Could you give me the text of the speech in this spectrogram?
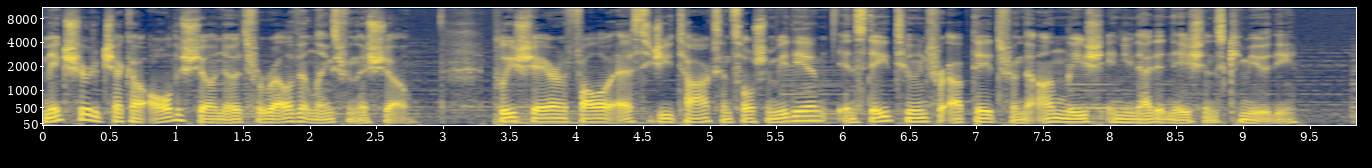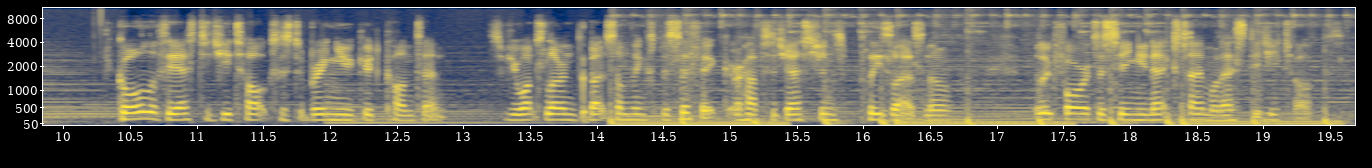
Make sure to check out all the show notes for relevant links from this show. Please share and follow SDG Talks on social media and stay tuned for updates from the Unleash in United Nations community. The goal of the SDG Talks is to bring you good content. So if you want to learn about something specific or have suggestions, please let us know. We look forward to seeing you next time on SDG Talks.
